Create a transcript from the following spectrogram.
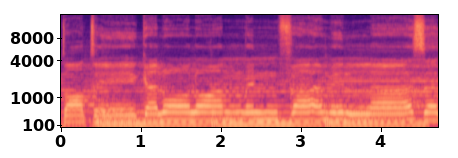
تعطيك لؤلؤا من فم الأسدين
